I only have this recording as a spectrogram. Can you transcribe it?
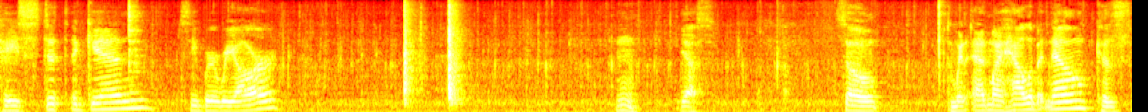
taste it again, see where we are. Hmm, yes. So I'm going to add my halibut now because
